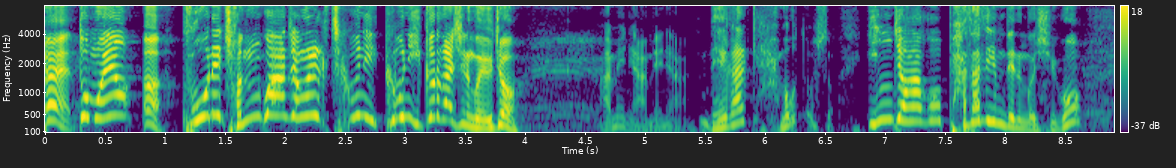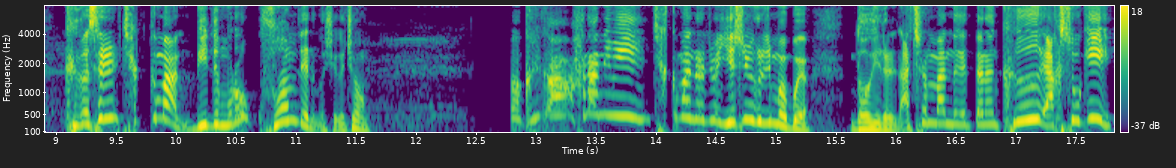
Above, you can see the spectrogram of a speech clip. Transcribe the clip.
예, 또 뭐예요? 어, 구원의 전 과정을 그분이 그분이 이끌어 가시는 거예요, 그죠? 아멘이야, 아멘이야. 내가 할 게 아무것도 없어. 인정하고 받아들이면 되는 것이고 그것을 자꾸만 믿음으로 구하면 되는 것이에요, 그죠? 어, 그러니까 하나님이 자꾸만 그러지만 예수님이 그러지 뭐 뭐예요? 너희를 나처럼 만들겠다는 그 약속이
